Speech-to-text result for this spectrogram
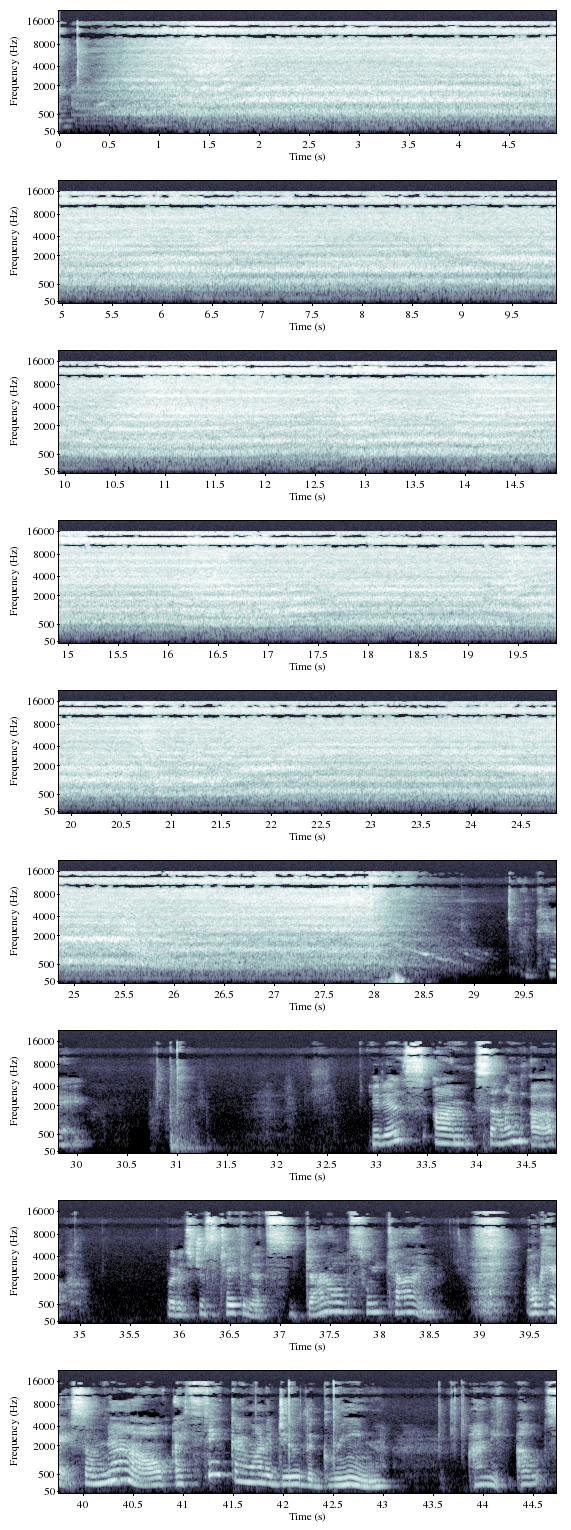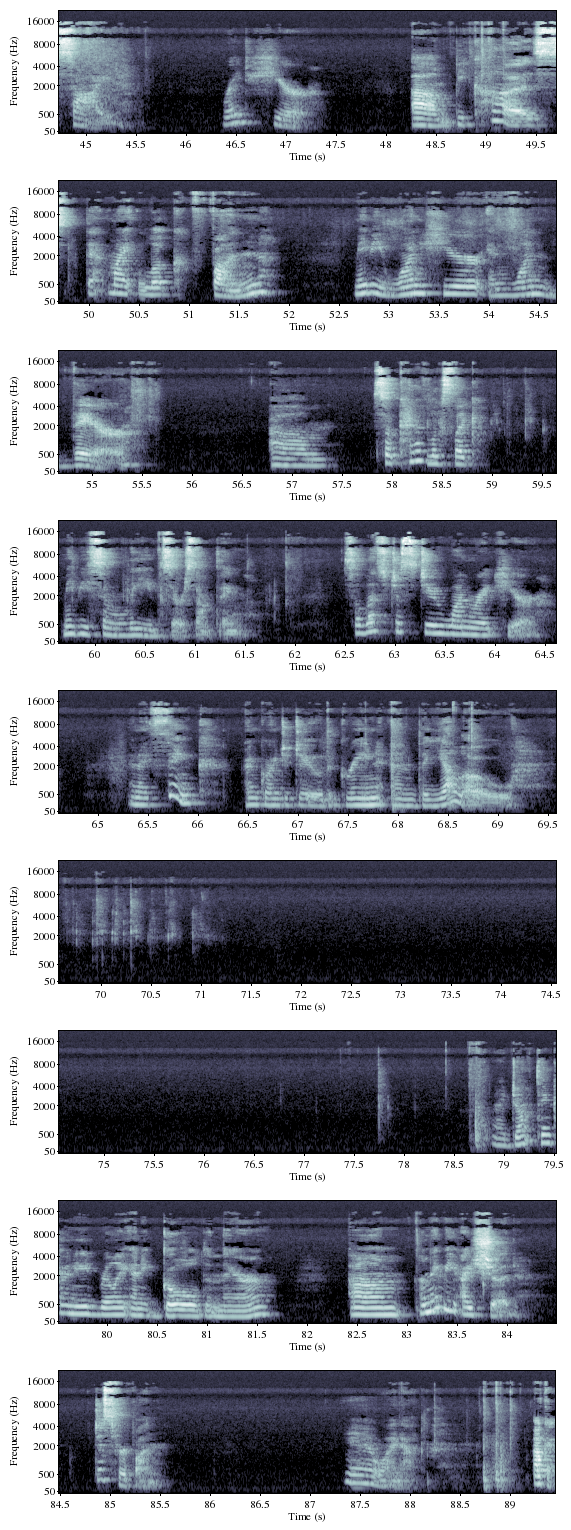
It is um, celling up, but it's just taking its darn old sweet time. Okay, so now I think I want to do the green on the outside, right here, um, because that might look fun. Maybe one here and one there. Um, so it kind of looks like maybe some leaves or something. So let's just do one right here. And I think I'm going to do the green and the yellow. I don't think I need really any gold in there. Um, or maybe I should, just for fun. Yeah, why not? Okay.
